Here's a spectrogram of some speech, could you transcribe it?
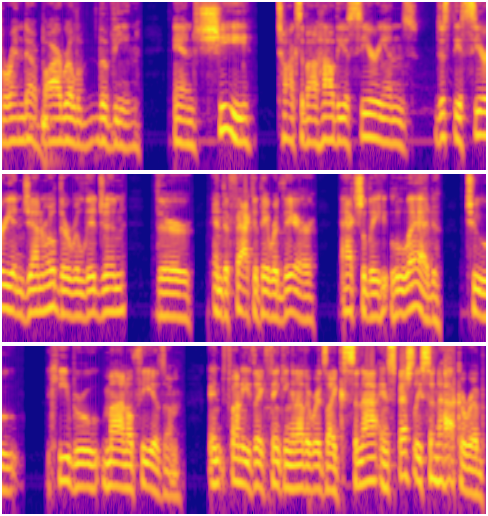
Brenda Barbara Levine, and she talks about how the Assyrians, just the Assyrian general, their religion, their and the fact that they were there actually led to Hebrew monotheism. And funny, like thinking in other words, like especially Sennacherib.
